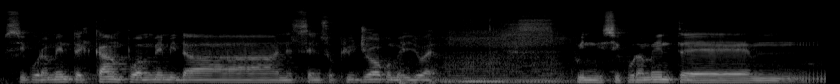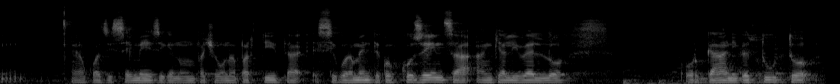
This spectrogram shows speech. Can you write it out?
Sicuramente il campo a me mi dà, nel senso, più gioco meglio è. Quindi sicuramente mh, mm, erano quasi sei mesi che non facevo una partita e sicuramente col Cosenza anche a livello organico e tutto.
